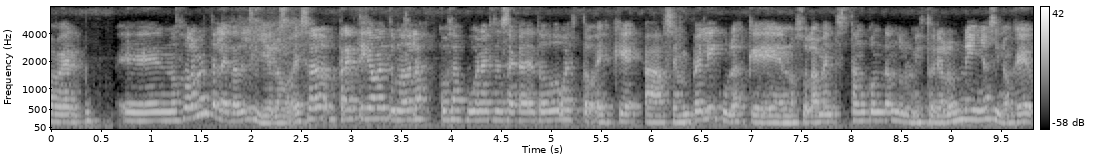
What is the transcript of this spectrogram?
ver, eh, no solamente la edad del hielo, esa prácticamente una de las cosas buenas que se saca de todo esto es que hacen películas que no solamente están contándole una historia a los niños, sino que,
